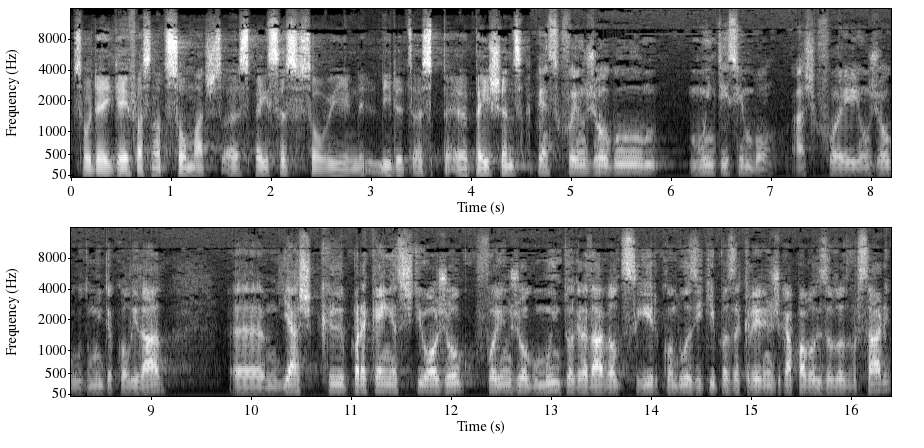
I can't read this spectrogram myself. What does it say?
So they gave us not so much uh, spaces, so we ne- needed uh, uh, patience. Penso que foi um jogo muitíssimo bom. Acho que foi um jogo de muita qualidade. Um, e acho que para quem assistiu ao jogo foi um jogo muito agradável de seguir, com duas equipas a quererem jogar para do adversário.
